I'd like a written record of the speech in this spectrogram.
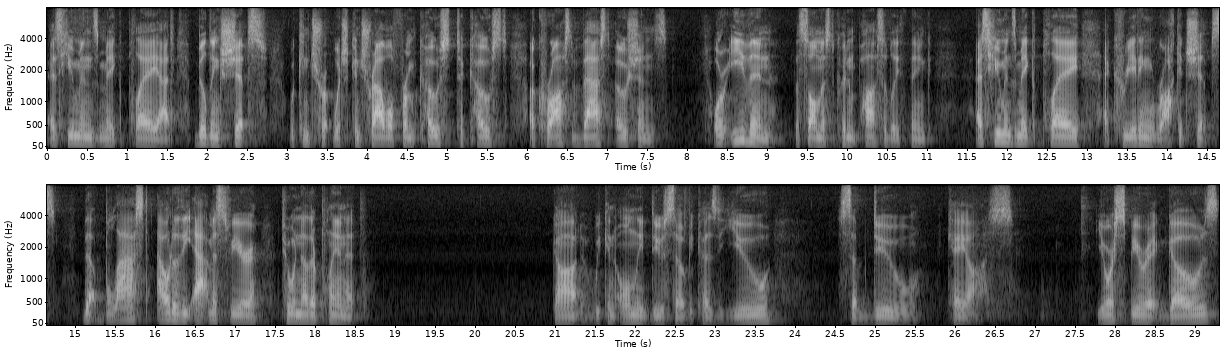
as humans make play at building ships which can, tra- which can travel from coast to coast across vast oceans, or even, the psalmist couldn't possibly think, as humans make play at creating rocket ships that blast out of the atmosphere to another planet. God, we can only do so because you subdue chaos. Your spirit goes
